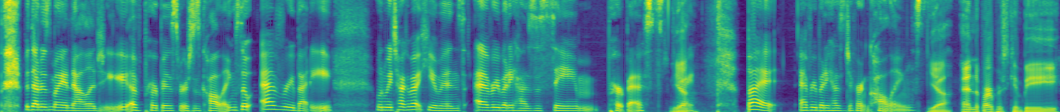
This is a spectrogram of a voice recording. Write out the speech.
but that is my analogy of purpose versus calling. So everybody, when we talk about humans, everybody has the same purpose. Yeah. But everybody has different callings. Yeah, and the purpose can be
